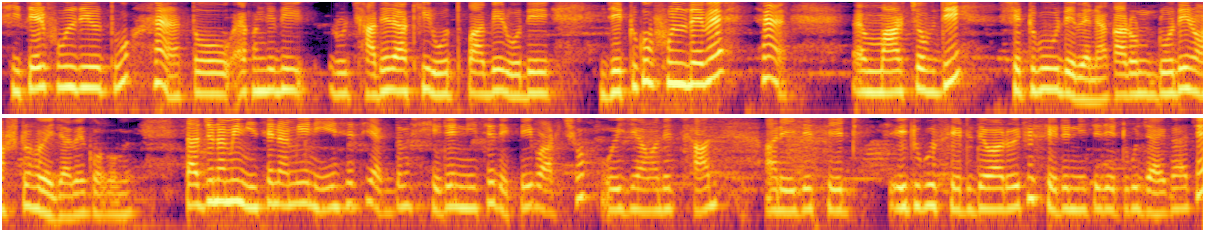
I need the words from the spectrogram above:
শীতের ফুল যেহেতু হ্যাঁ তো এখন যদি ছাদে রাখি, রোদ পাবে, রোদে যেটুকু ফুল দেবে হ্যাঁ মার্চ অবধি সেটুকু দেবে না, কারণ রোদে নষ্ট হয়ে যাবে গরমে। তার জন্য আমি নিচে নামিয়ে নিয়ে এসেছি, একদম শেডের নিচে, দেখতেই পারছ, ওই যে আমাদের ছাদ, আর এই যে শেড, এইটুকু শেড দেওয়া রয়েছে, শেডের নিচে যেটুকু জায়গা আছে,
